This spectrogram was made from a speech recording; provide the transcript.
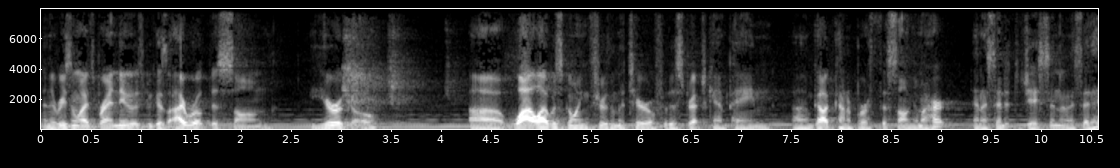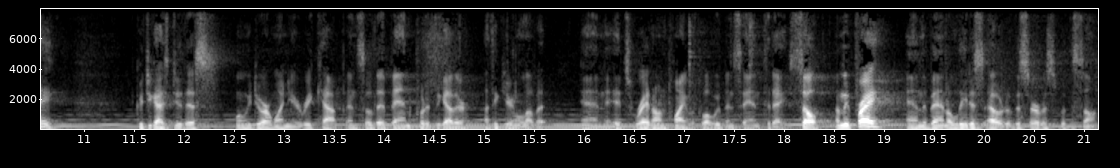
And the reason why it's brand new is because I wrote this song a year ago uh, while I was going through the material for this stretch campaign. Um, God kind of birthed this song in my heart. And I sent it to Jason and I said, hey, could you guys do this when we do our one year recap? And so the band put it together. I think you're going to love it. And it's right on point with what we've been saying today. So let me pray, and the band will lead us out of the service with the song.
